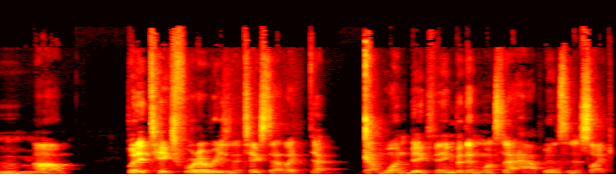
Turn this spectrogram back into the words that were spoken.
Mhm. um, but it takes for whatever reason it takes that like that that one big thing but then once that happens and it's like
